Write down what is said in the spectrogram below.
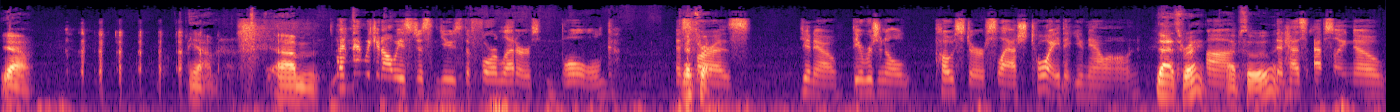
yeah, yeah. Um, And then we can always just use the four letters Bolg as That's far right. as you know the original poster slash toy that you now own. that's right. um, Absolutely. That has absolutely no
